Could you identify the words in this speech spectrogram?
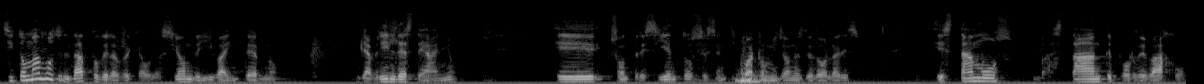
Si tomamos el dato de la recaudación de IVA interno de abril de este año, eh, son 364 millones de dólares. Estamos bastante por debajo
